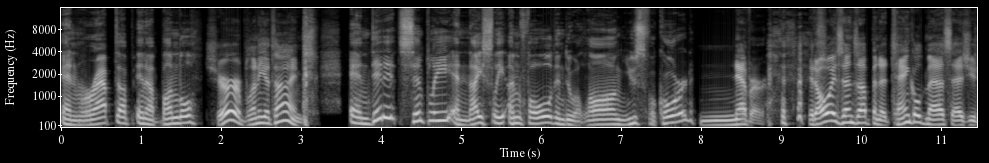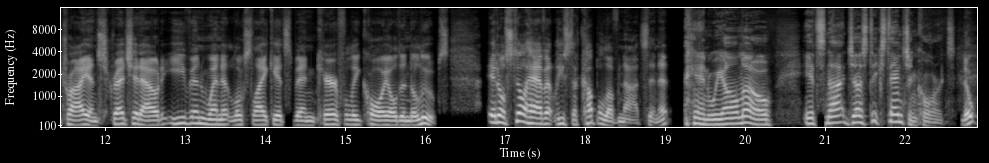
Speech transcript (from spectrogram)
and wrapped up in a bundle? Sure, plenty of times. And did it simply and nicely unfold into a long, useful cord? Never. it always ends up in a tangled mess as you try and stretch it out, even when it looks like it's been carefully coiled into loops. It'll still have at least a couple of knots in it. And we all know it's not just extension cords. Nope.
